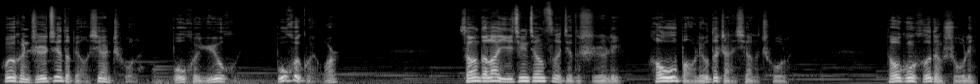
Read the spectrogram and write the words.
会很直接的表现出来，不会迂回，不会拐弯。桑德拉已经将自己的实力毫无保留的展现了出来，刀工何等熟练，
